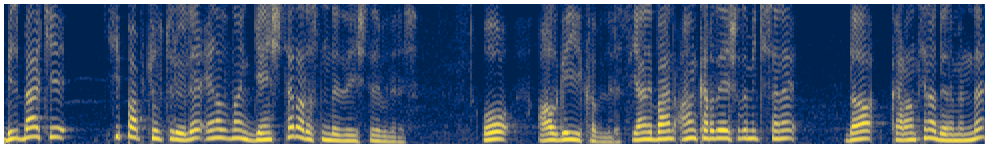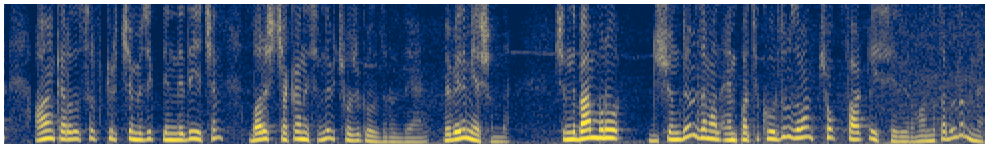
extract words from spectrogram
biz belki hip hop kültürüyle en azından gençler arasında değiştirebiliriz. O algıyı yıkabiliriz. Yani ben Ankara'da yaşadım iki sene daha karantina döneminde Ankara'da sırf Kürtçe müzik dinlediği için Barış Çakan isimli bir çocuk öldürüldü yani. Ve benim yaşımda. Şimdi ben bunu düşündüğüm zaman, empati kurduğum zaman çok farklı hissediyorum. Anlatabildim mi?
